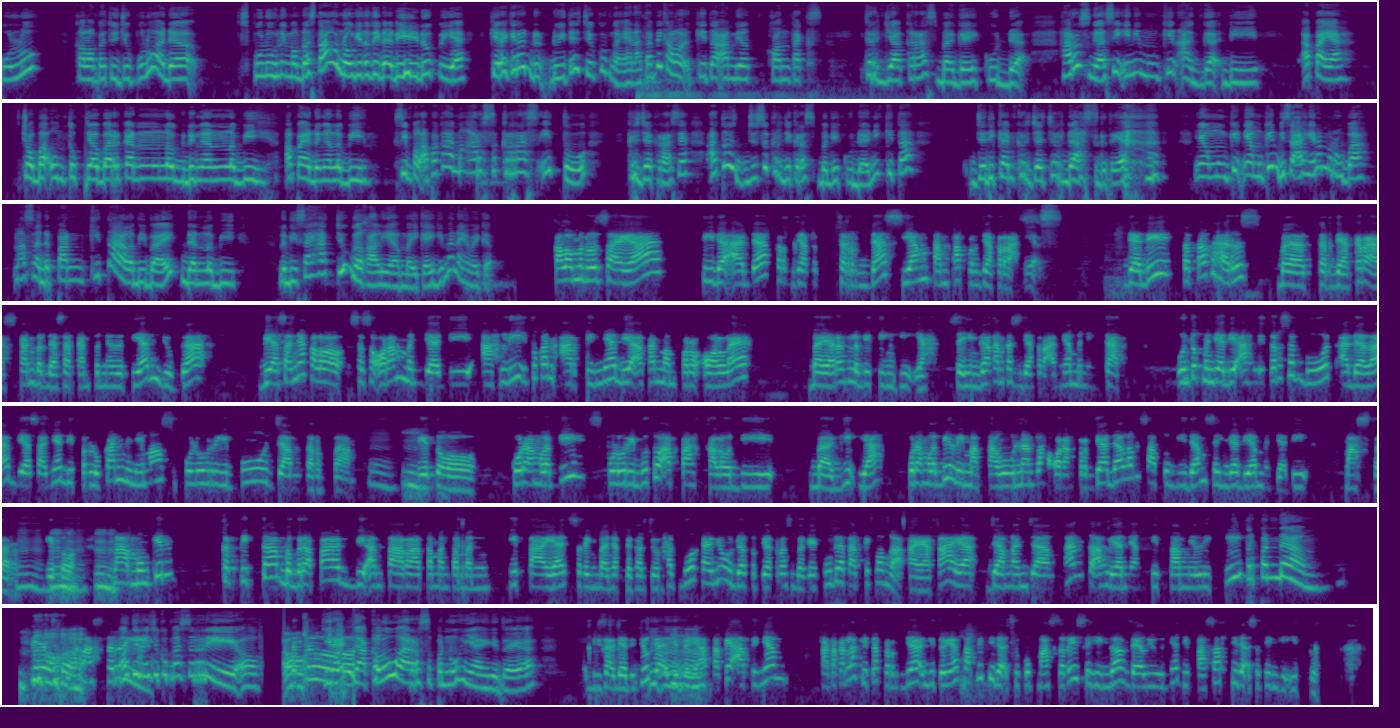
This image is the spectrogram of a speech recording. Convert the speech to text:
kalau sampai 70 ada 10 15 tahun dong kita tidak dihidupi ya. Kira-kira du duitnya cukup nggak ya? Nah, tapi kalau kita ambil konteks kerja keras sebagai kuda, harus nggak sih ini mungkin agak di apa ya coba untuk jabarkan dengan lebih apa ya dengan lebih simpel apakah emang harus sekeras itu kerja kerasnya atau justru kerja keras sebagai kuda ini kita jadikan kerja cerdas gitu ya yang mungkin yang mungkin bisa akhirnya merubah masa depan kita lebih baik dan lebih lebih sehat juga kali ya Mbak kayak gimana ya Mbak Kalau menurut saya tidak ada kerja cerdas yang tanpa kerja keras. Yes. Jadi tetap harus bekerja keras kan berdasarkan penelitian juga biasanya kalau seseorang menjadi ahli itu kan artinya dia akan memperoleh bayaran lebih tinggi ya, sehingga kan kesejahteraannya meningkat. Untuk menjadi ahli tersebut adalah biasanya diperlukan minimal 10.000 jam terbang. Hmm. Gitu. Kurang lebih 10.000 itu apa kalau dibagi ya? Kurang lebih lima tahunan lah orang kerja dalam satu bidang sehingga dia menjadi master -hmm. gitu. -hmm. Nah, mungkin ketika beberapa di antara teman-teman kita ya sering banyak dengar curhat, gue kayaknya udah kerja keras sebagai kuda tapi kok nggak kaya-kaya. Jangan-jangan keahlian yang kita miliki terpendam. Tidak cukup mastery. Oh, tidak cukup mastery. Oh, oh Betul. kirain nggak keluar sepenuhnya gitu ya. Bisa jadi juga mm -hmm. gitu ya. Tapi artinya katakanlah kita kerja gitu ya, tapi tidak cukup mastery sehingga value-nya di pasar tidak setinggi itu.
